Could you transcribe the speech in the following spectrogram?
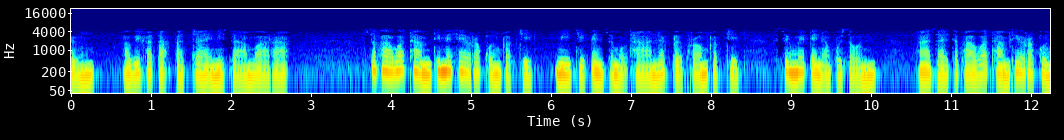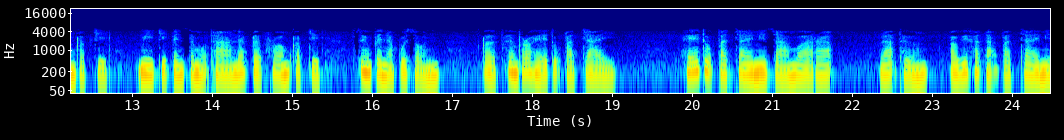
ถึง อวิคตะปัจจัยมีสามวาระ สภาวธรรมที่ไม่ใช่รับคนกับจิต มีจิตเป็นสมุทฐานและเกิดพร้อมกับจิต ซึ่งไม่เป็นอกุศล อาศัยสภาวธรรมที่รับคนกับจิต มีจิตเป็นสมุทฐานและเกิดพร้อมกับจิต ซึ่งเป็นอกุศล เกิดขึ้นเพราะเหตุปัจจัย เหตุปัจจัยมีสามวาระ ละถึง อวิคตะปัจจัยมี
